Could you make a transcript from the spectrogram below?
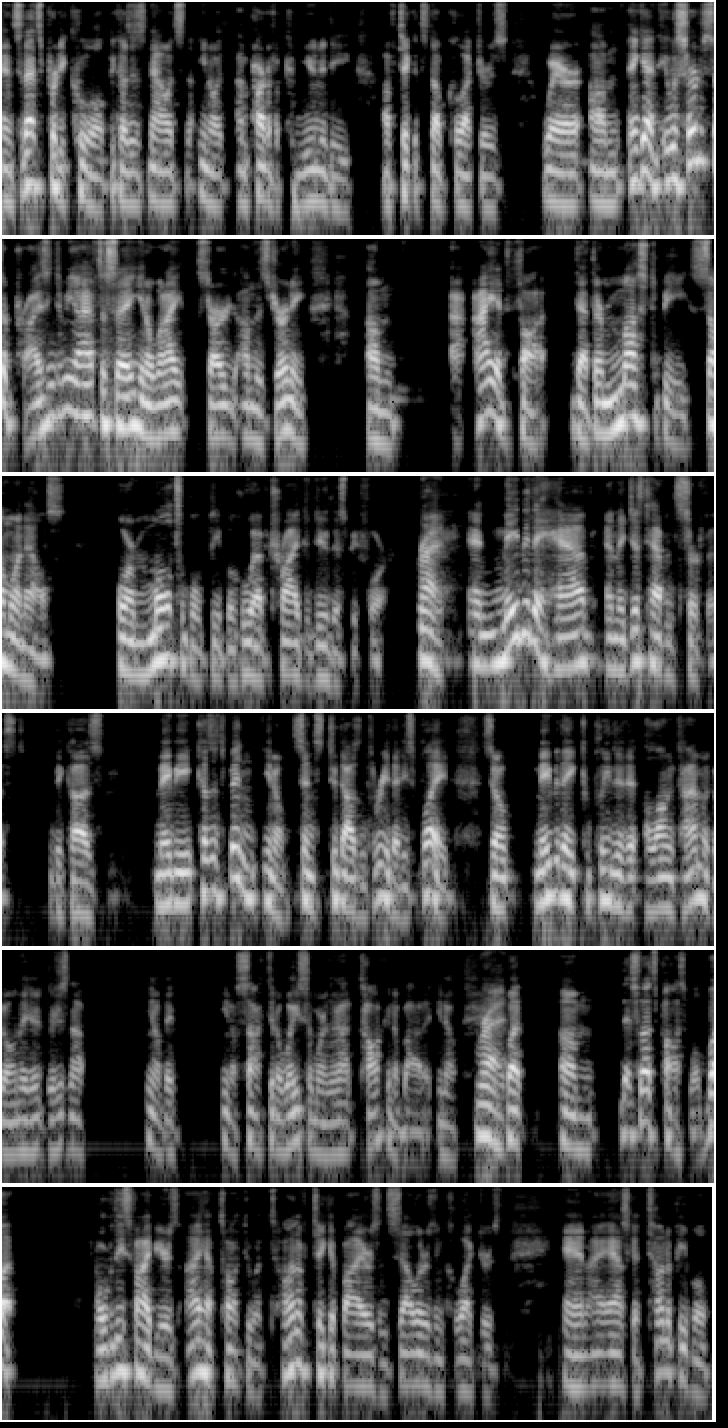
and so that's pretty cool because it's now it's you know i'm part of a community of ticket stub collectors where um again it was sort of surprising to me i have to say you know when i started on this journey um i had thought that there must be someone else or multiple people who have tried to do this before. Right. And maybe they have and they just haven't surfaced because maybe because it's been you know since 2003 that he's played. So maybe they completed it a long time ago and they, they're just not you know they you know socked it away somewhere and they're not talking about it you know. Right. But um so that's possible. But over these five years i have talked to a ton of ticket buyers and sellers and collectors and i ask a ton of people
